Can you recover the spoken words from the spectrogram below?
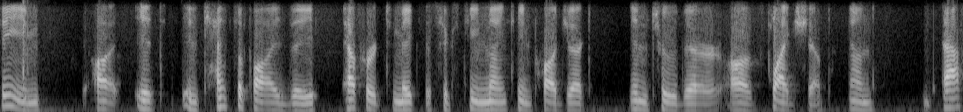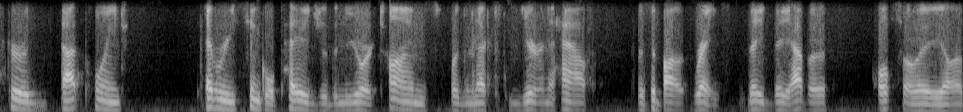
theme, uh, it intensified the effort to make the 1619 project into their uh, flagship. And after that point, every single page of the New York Times for the next year and a half was about race. They they have a also a uh,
